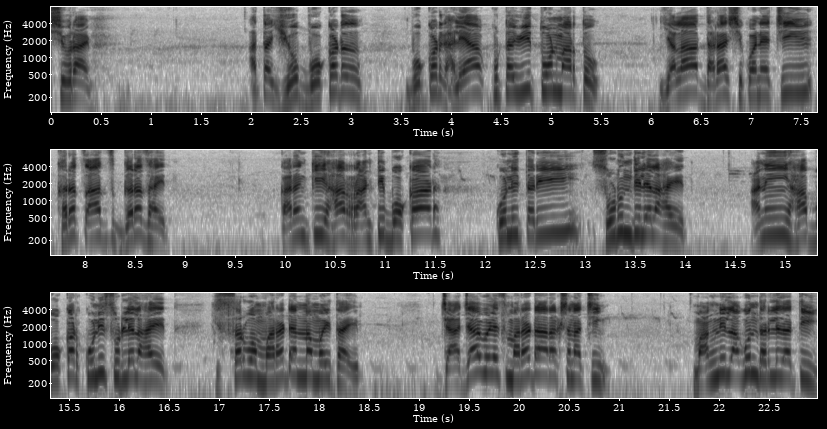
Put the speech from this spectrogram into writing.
शिवराय. आता ह्यो बोकड बोकड घाल्या कुठंही तोंड मारतो. याला धडा शिकवण्याची खरंच आज गरज आहे. कारण की हा रानटी बोकाड कोणीतरी सोडून दिलेला आहे. आणि हा बोकाड कोणी सोडलेला आहे ही सर्व मराठ्यांना माहीत आहे. ज्या ज्या वेळेस मराठा आरक्षणाची मागणी लागून धरली जाती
